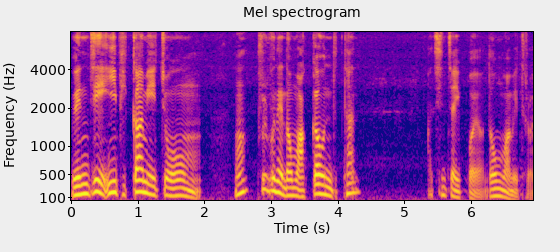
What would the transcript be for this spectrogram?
왠지 이 빛감이 좀 어? 풀분에 너무 아까운 듯한 아, 진짜 이뻐요. 너무 마음에 들어요.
